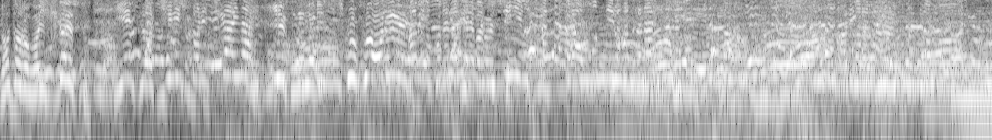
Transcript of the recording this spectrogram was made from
ラザロが生き返った。イエスはキリストに違いない。イエスの名に祝福あれ神の子でなければ死に打ち勝つ力を持っているはずがない。い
